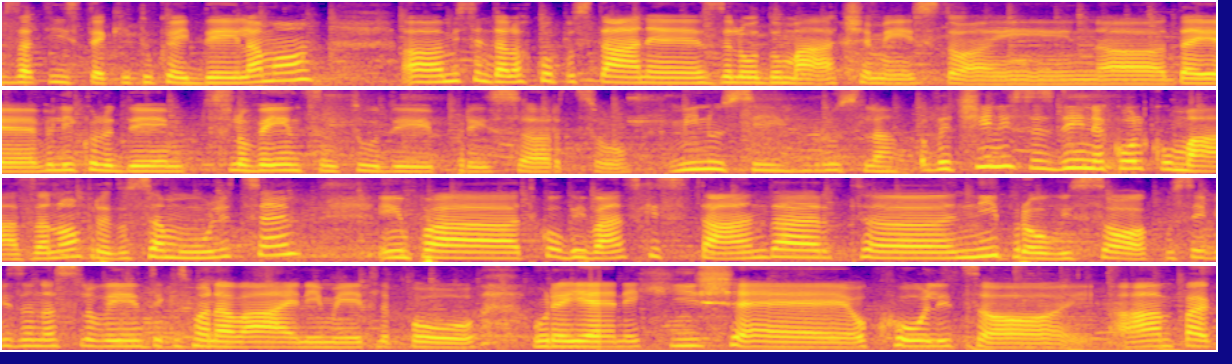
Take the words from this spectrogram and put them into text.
za tiste, ki tukaj delamo. Uh, mislim, da lahko postane zelo domače mesto in uh, da je veliko ljudi, slovencem tudi pri srcu. Minusi Brusla. Večini se zdi nekoliko umazano, predvsem ulice in pa tako bivanski standard uh, ni prav visok, posebej za nas slovence, ki smo navajeni imeti lepo urejene hiše, okolico, ampak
